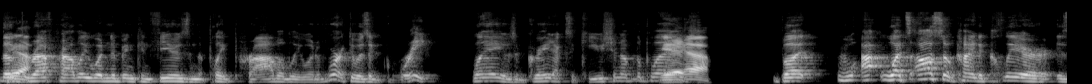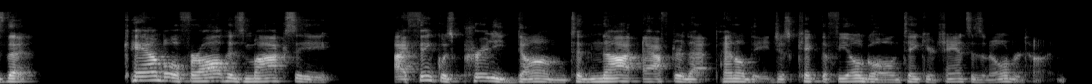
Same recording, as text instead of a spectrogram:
the Yeah. ref probably wouldn't have been confused and the play probably would have worked. It was a great play. It was a great execution of the play. yeah. But what's also kind of clear is that Campbell, for all his moxie, I think was pretty dumb to not after that penalty just kick the field goal and take your chances in overtime.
